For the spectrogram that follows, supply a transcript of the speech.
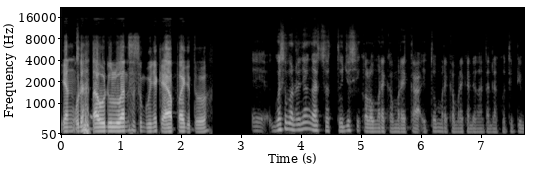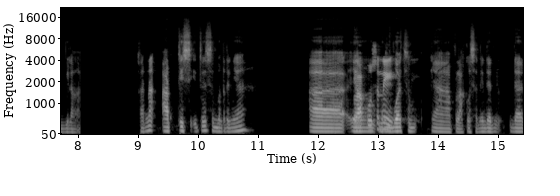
yang Gue udah tahu duluan sesungguhnya kayak apa gitu. eh, gue sebenarnya nggak setuju sih kalau mereka-mereka itu mereka-mereka dengan tanda kutip dibilang karena artis itu sebenarnya eh, yang Pelaku seni. membuat se- ya pelaku seni dan dan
